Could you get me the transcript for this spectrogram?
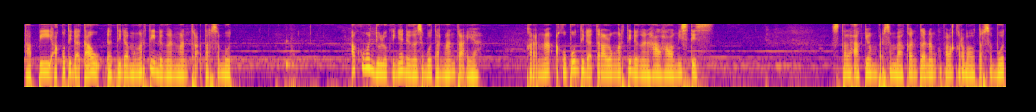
Tapi aku tidak tahu dan tidak mengerti dengan mantra tersebut. Aku menjulukinya dengan sebutan mantra ya, karena aku pun tidak terlalu ngerti dengan hal-hal mistis. Setelah Aki mempersembahkan keenam kepala kerbau tersebut,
